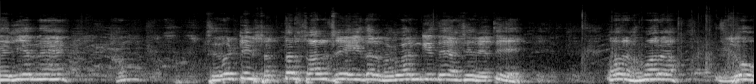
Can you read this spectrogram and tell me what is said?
एरिया में हम सेवेंटी सत्तर साल से इधर भगवान की दया से रहते हैं। और हमारा जो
